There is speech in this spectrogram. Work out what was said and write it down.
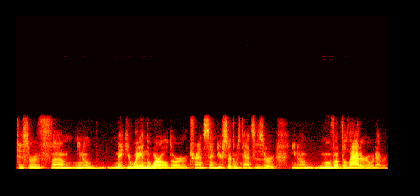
to sort of um, you know make your way in the world or transcend your circumstances or you know move up the ladder or whatever.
